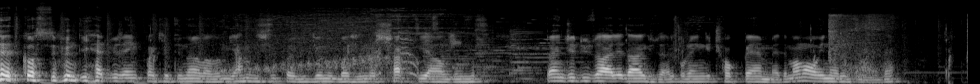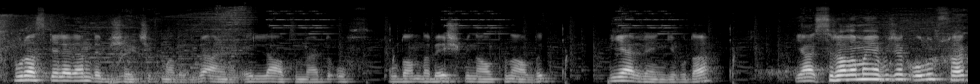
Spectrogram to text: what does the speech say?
Evet kostümün diğer bir renk paketini alalım. Yanlışlıkla videonun başında şak diye aldığımız. Bence düz hali daha güzel. Bu rengi çok beğenmedim ama oynarız yine de. Bu rastgeleden de bir şey çıkmadı gibi. Aynen 50 altın verdi. Of. Buradan da 5000 altın aldık. Diğer rengi bu da. Ya sıralama yapacak olursak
